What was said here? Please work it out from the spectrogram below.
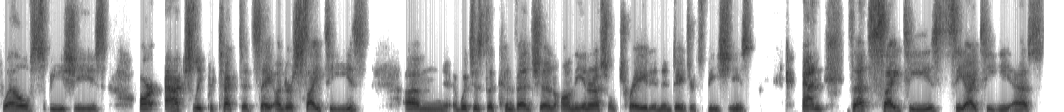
12 species are actually protected, say, under CITES, um, which is the Convention on the International Trade in Endangered Species. And that CITES, C I T E S,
